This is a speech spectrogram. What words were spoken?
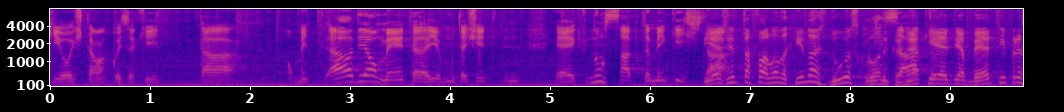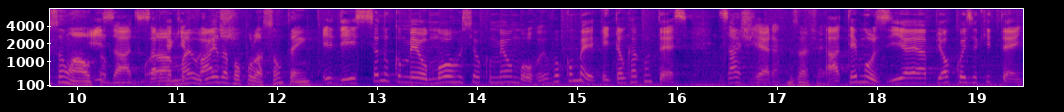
que hoje está uma coisa que está aumenta, e aumenta, e muita gente é, que não sabe também que está. E a gente está falando aqui nas duas crônicas, Exato. né? Que é diabetes e pressão alta. Exato. Sabe a que é que maioria faz? da população tem. Ele diz: se eu não comer, eu morro, se eu comer, eu morro. Eu vou comer. Então o que acontece? Exagera. Exagera. A teimosia é a pior coisa que tem.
